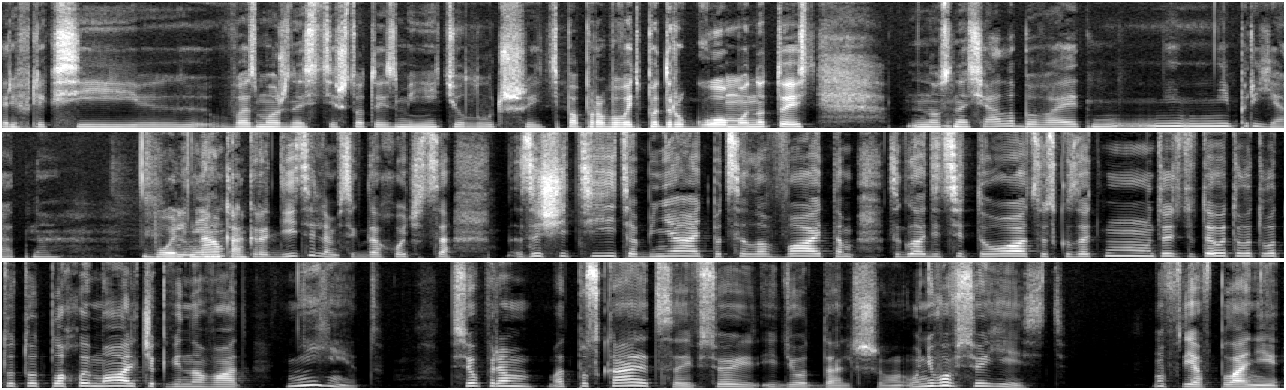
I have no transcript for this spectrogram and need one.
рефлексии, возможности что-то изменить, улучшить, попробовать по-другому. Ну, то есть, но сначала бывает неприятно больненько. Нам, как родителям, всегда хочется защитить, обнять, поцеловать, там, загладить ситуацию, сказать, М, то есть это, это вот, вот, вот, вот плохой мальчик виноват. Нет, все прям отпускается и все идет дальше. У него все есть. Ну, я в плане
